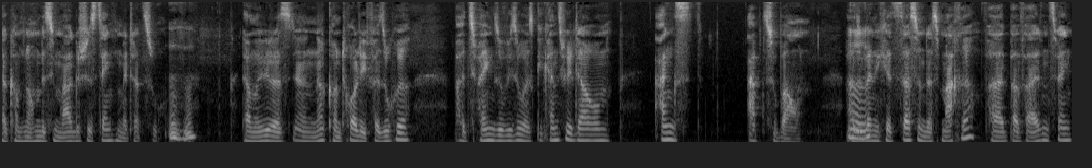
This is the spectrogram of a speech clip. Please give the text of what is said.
Da kommt noch ein bisschen magisches Denken mit dazu. Mhm. Da haben wir wieder das äh, ne, Kontrolle. Ich versuche bei Zwängen sowieso, es geht ganz viel darum, Angst abzubauen. Also wenn ich jetzt das und das mache, bei Verhaltenszwängen,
